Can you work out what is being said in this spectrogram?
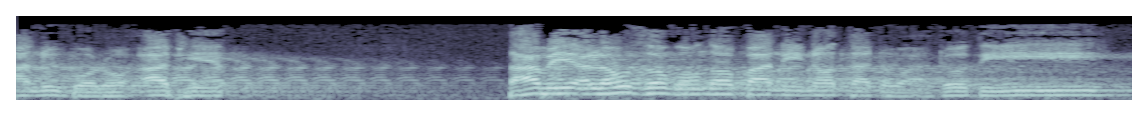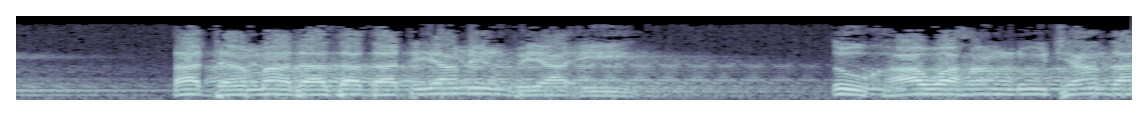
အနုဘောရောအဖြင့်သာဝေအလုံးစုံကုန်သောပါဏိနောတတ္တဝါတို့သည်တဓမ္မရာဇတတရားမင်းဘုရားဤဒုက္ခဝဟံလူချမ်းသာ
